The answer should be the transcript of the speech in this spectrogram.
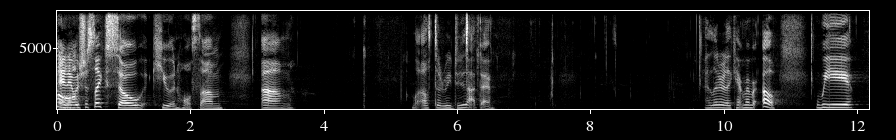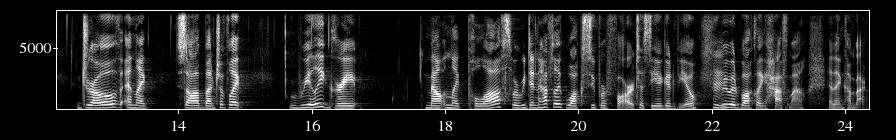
And it was just like so cute and wholesome. Um What else did we do that day? I literally can't remember. Oh, we drove and like saw a bunch of like really great mountain like pull offs where we didn't have to like walk super far to see a good view. We would walk like a half mile and then come back.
